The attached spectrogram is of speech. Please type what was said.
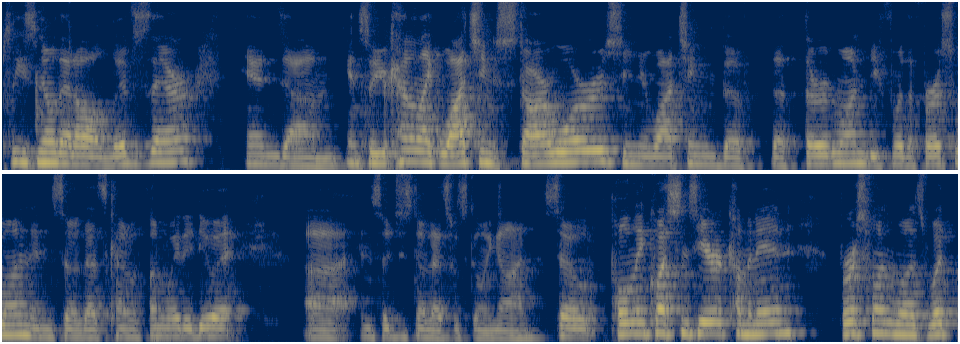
please know that all lives there. And um, and so you're kind of like watching Star Wars and you're watching the the third one before the first one. And so that's kind of a fun way to do it. Uh, and so just know that's what's going on. So polling questions here coming in. First one was what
